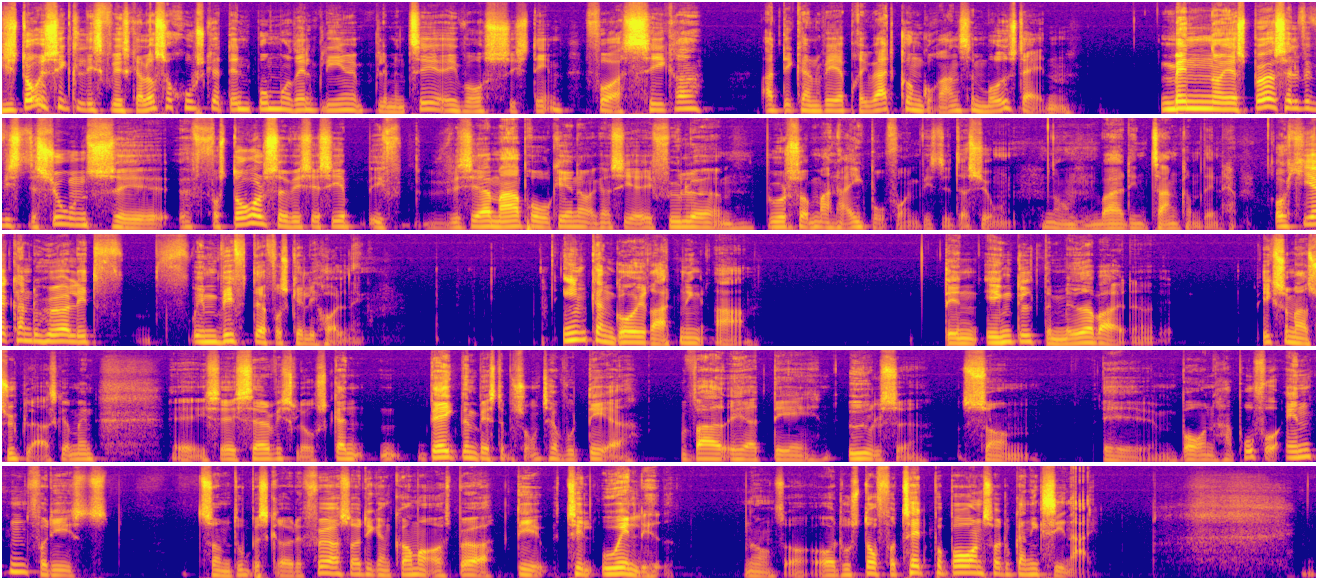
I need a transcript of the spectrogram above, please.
Historisk set, vi skal også huske, at den bommodel bliver implementeret i vores system for at sikre, at det kan være privat konkurrence mod staten. Men når jeg spørger selve visitationens øh, forståelse, hvis jeg, siger, if, hvis jeg er meget provokerende, og kan sige, at i fylde øh, burde, så man har ikke brug for en visitation. Nå, hvad er din tanke om den her? Og her kan du høre lidt en vifte af forskellige holdninger. En kan gå i retning af, den enkelte medarbejder, ikke så meget sygeplejerske, men øh, især i servicelov, skal, det er ikke den bedste person til at vurdere, hvad er det ydelse, som øh, borgerne har brug for. Enten fordi, som du beskrev det før, så de kan komme og spørge det til uendelighed. Nå, så, og du står for tæt på borgeren, så du kan ikke sige nej.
